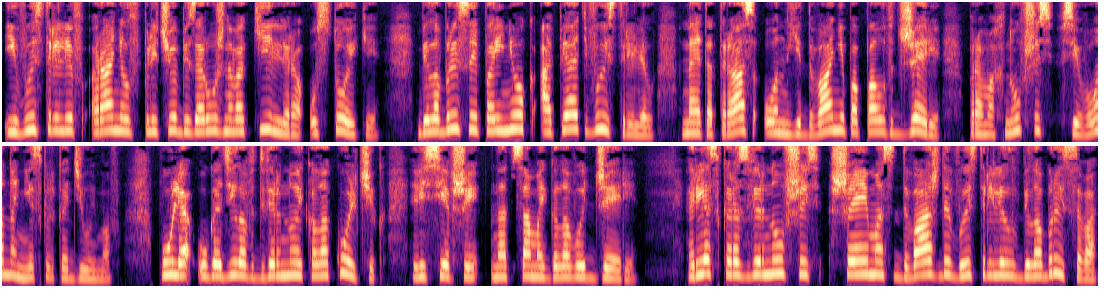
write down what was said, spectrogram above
и, выстрелив, ранил в плечо безоружного киллера у стойки. Белобрысый паренек опять выстрелил. На этот раз он едва не попал в Джерри, промахнувшись всего на несколько дюймов. Пуля угодила в дверной колокольчик, висевший над самой головой Джерри. Резко развернувшись, Шеймас дважды выстрелил в Белобрысова,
